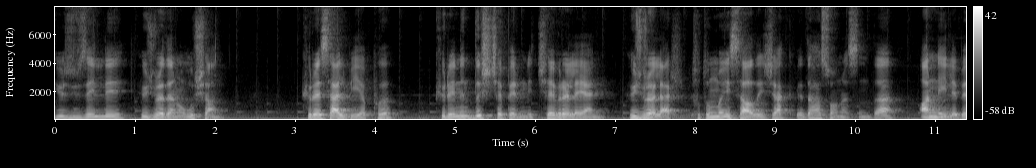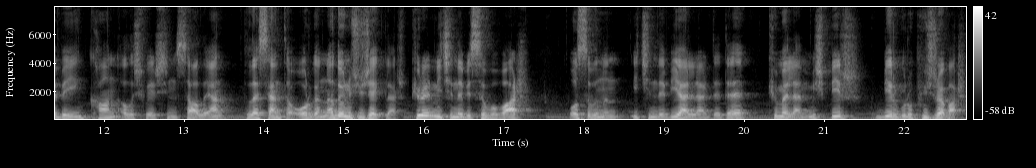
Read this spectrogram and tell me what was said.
100-150 hücreden oluşan küresel bir yapı. Kürenin dış çeperini çevreleyen hücreler tutunmayı sağlayacak ve daha sonrasında anne ile bebeğin kan alışverişini sağlayan plasenta organına dönüşecekler. Kürenin içinde bir sıvı var. O sıvının içinde bir yerlerde de kümelenmiş bir bir grup hücre var.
